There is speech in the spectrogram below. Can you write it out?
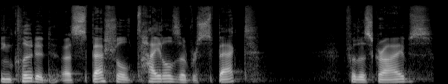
included uh, special titles of respect for the scribes.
